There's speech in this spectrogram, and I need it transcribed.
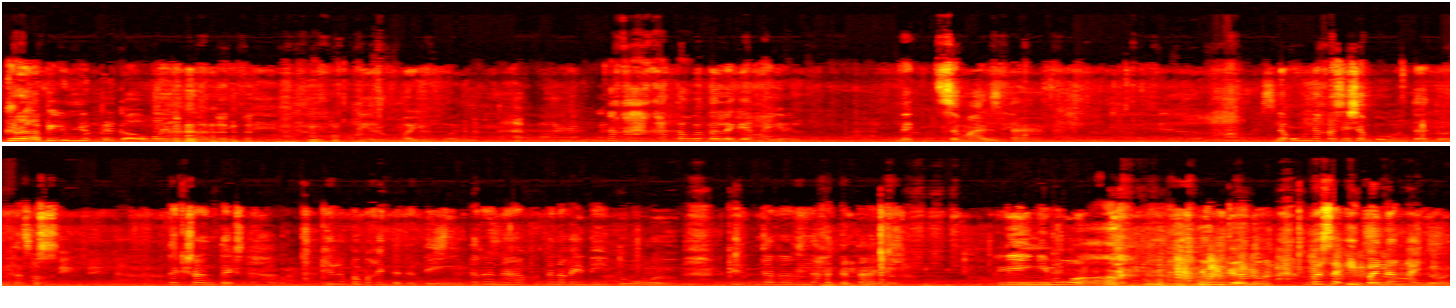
grabe yung napag-aawayan natin. Pero ngayon, nakakatawa talaga ngayon. Nag, sa Malta, nauna kasi siyang pumunta doon, tapos text siya ng text, kailan pa ba kayo dadating? Tara na, punta na kayo dito. Kaya- Tara na, lakad na tayo. Lingi mo ah. yung ganun. Basta iba na ngayon.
